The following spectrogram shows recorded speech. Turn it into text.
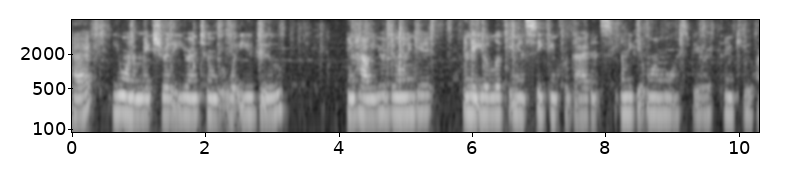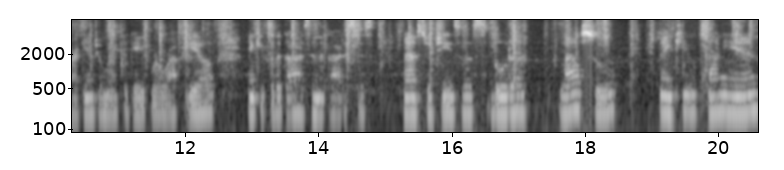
act. You want to make sure that you're in tune with what you do and how you're doing it, and that you're looking and seeking for guidance. Let me get one more, Spirit. Thank you, Archangel Michael, Gabriel, Raphael. Thank you for the gods and the goddesses. Master Jesus, Buddha, Lao Tzu. Thank you, Kuan Yin,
